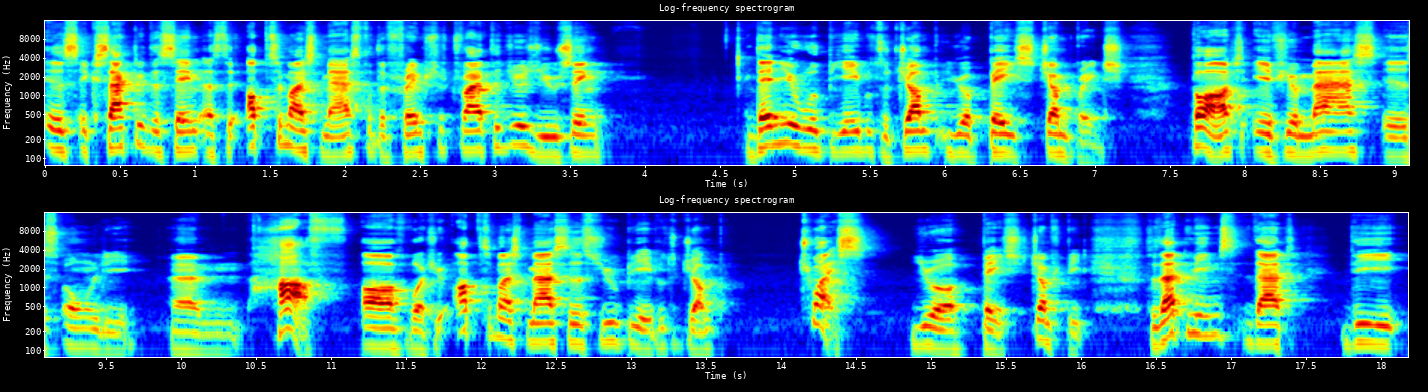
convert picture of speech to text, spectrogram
is exactly the same as the optimized mass for the frameshift drive that you're using, then you will be able to jump your base jump range. But if your mass is only um, half of what your optimized mass is, you'll be able to jump twice your base jump speed. So that means that the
